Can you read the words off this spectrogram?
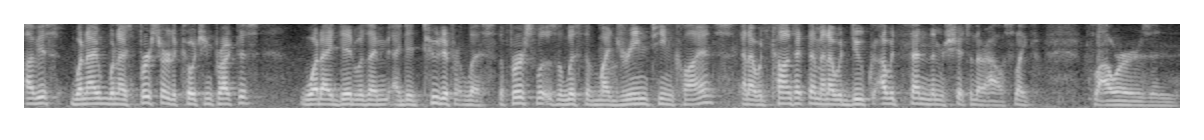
obvious. When I when I first started a coaching practice, what I did was I, I did two different lists. The first was a list of my dream team clients, and I would contact them and I would do I would send them shit to their house like flowers and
